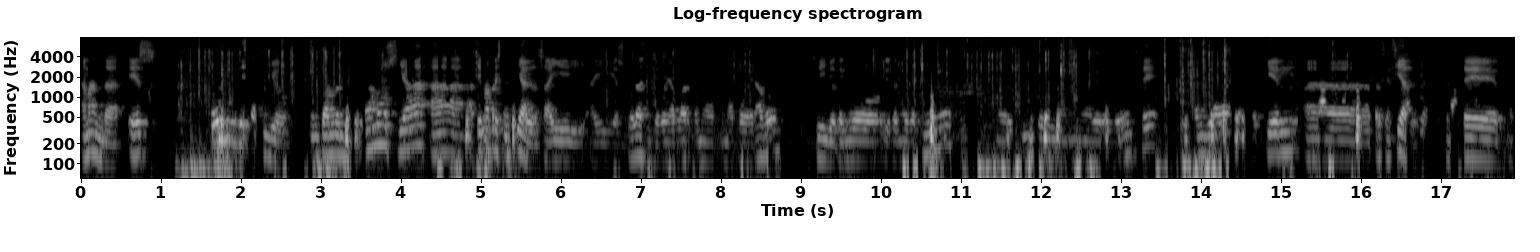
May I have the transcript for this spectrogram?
Amanda, es un desafío cuando empezamos ya a, a, tema presencial. O sea, hay, hay escuelas en que voy a hablar como, como apoderado. Sí, yo tengo, yo tengo dos niños, uno de 5 y uno de 11, que están ya aquí uh, presencial. Hace unos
